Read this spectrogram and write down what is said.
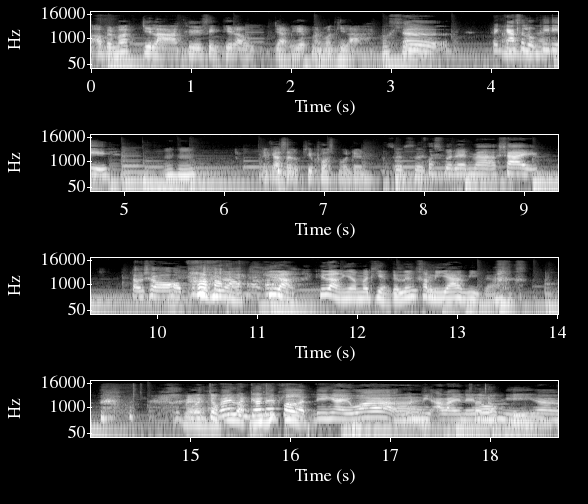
เอาเป็นว่ากีฬาคือสิ่งที่เราอยากเรียกมันว่ากีฬาโอเคเออ เป็นการสรุปที่ดี อือฮึเป็นการสรุปที่ post modern สุดโพสต์เดนมากใช่ เราชอบๆที่หลังที่หลังที่หลังอย่ามาเถียงกันเรื่องคำนิยามอีกนะแหม่มันจบไม่มันก็ได้เปิดดีไงว่าใช่มันมีอะไรในโลสนุกกดีนี้อย่าง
